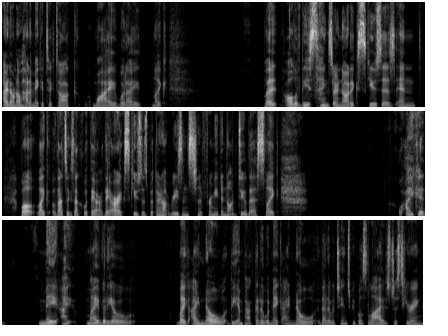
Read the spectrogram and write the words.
I don't know how to make a TikTok. Why would I like? But all of these things are not excuses and well, like that's exactly what they are. They are excuses, but they're not reasons to, for me to not do this. Like I could may I my video like I know the impact that it would make. I know that it would change people's lives just hearing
